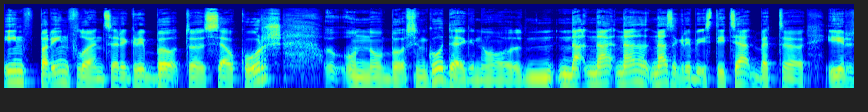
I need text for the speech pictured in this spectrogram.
inf par influenceri grib būt sev kurš, un, nu, būsim godīgi, nu, na, na, na, nezagribīs ticēt, bet uh, ir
